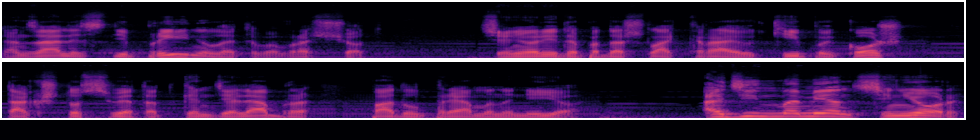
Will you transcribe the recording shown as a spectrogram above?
Гонзалес не принял этого в расчет. Сеньорита подошла к краю кипы кож, так что свет от канделябра падал прямо на нее. «Один момент, сеньор!»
